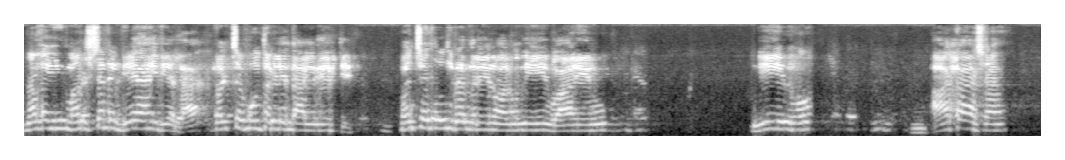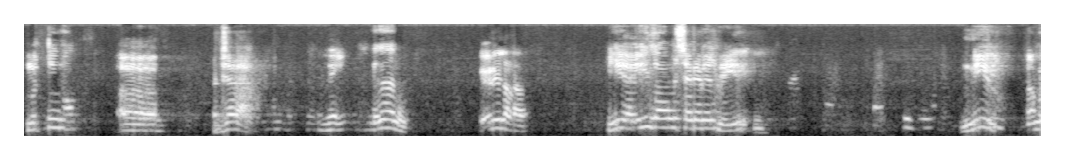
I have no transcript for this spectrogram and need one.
ನಮ್ಮ ಈ ಮನುಷ್ಯನ ದೇಹ ಇದೆಯಲ್ಲ ಪಂಚಭೂತಗಳಿಂದ ಆಗಿದೆ ಇರ್ತೀವಿ ಪಂಚಭೂತಗಳಂದ್ರೆ ಏನು? ಅಗ್ನಿ ವಾಯು ನೀರು ಆಕಾಶ ಮತ್ತು ಆ, ಜಲ ಈ ಐದು ಅಂಶಗಳಲ್ಲಿ ನೀರು ನಮ್ಮ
